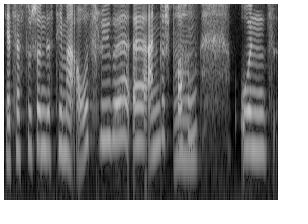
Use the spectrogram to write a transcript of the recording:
Jetzt hast du schon das Thema Ausflüge äh, angesprochen. Mhm. Und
